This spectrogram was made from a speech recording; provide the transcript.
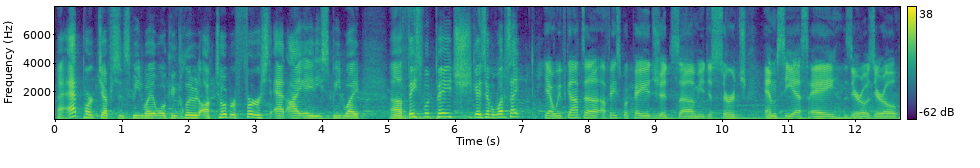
Uh, at Park Jefferson Speedway, it will conclude October 1st at I 80 Speedway. Uh, Facebook page, you guys have a website? yeah, we've got a, a Facebook page. It's um, you just search MCSA00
